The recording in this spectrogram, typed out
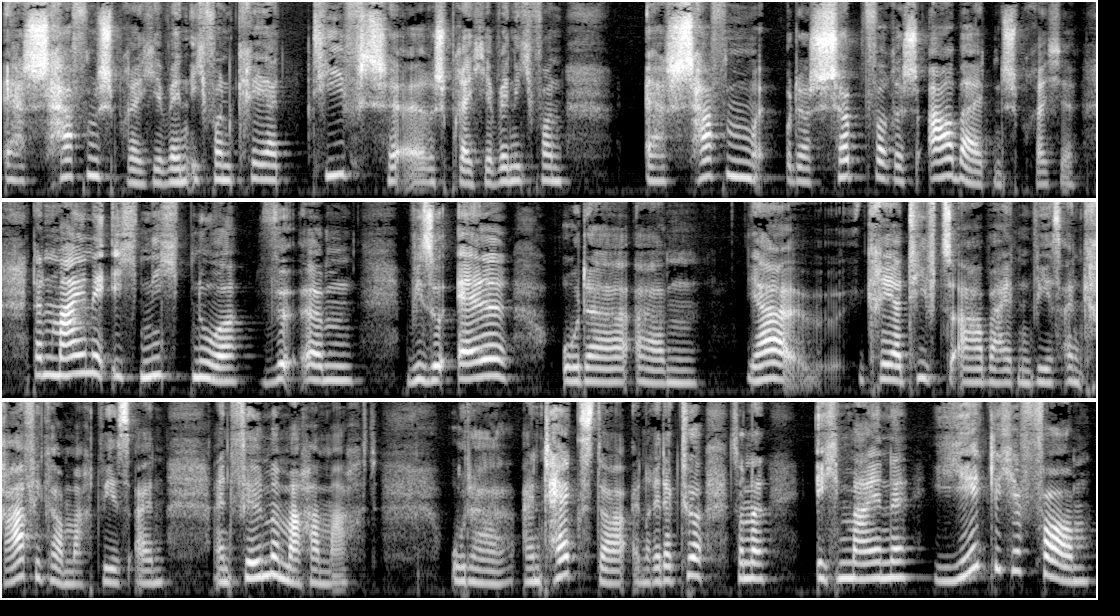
Erschaffen spreche, wenn ich von kreativ äh, spreche, wenn ich von Erschaffen oder schöpferisch arbeiten spreche, dann meine ich nicht nur ähm, visuell oder ähm, ja kreativ zu arbeiten, wie es ein Grafiker macht, wie es ein ein Filmemacher macht oder ein Texter, ein Redakteur, sondern ich meine jegliche Form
